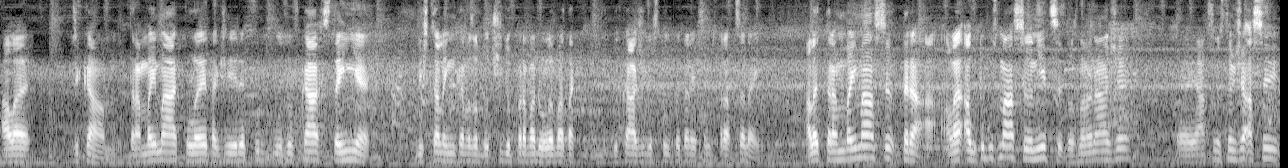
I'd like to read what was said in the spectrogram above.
ale říkám, tramvaj má koleje, takže jede furt v vozovkách stejně. Když ta linka zabočí doprava doleva, tak dokáže vystoupit a nejsem ztracený. Ale tramvaj má, teda, ale autobus má silnici, to znamená, že Eh, já si myslím, že asi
